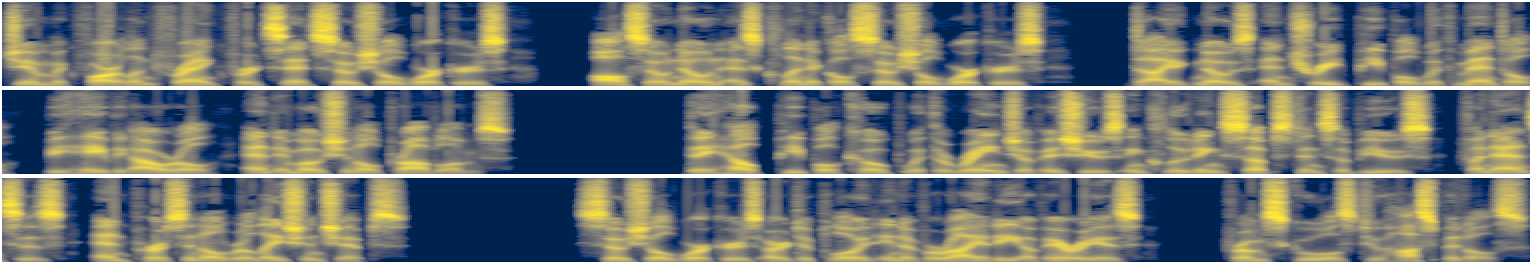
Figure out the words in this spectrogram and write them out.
Jim McFarland Frankfurt said social workers, also known as clinical social workers, diagnose and treat people with mental, behavioral, and emotional problems. They help people cope with a range of issues including substance abuse, finances, and personal relationships. Social workers are deployed in a variety of areas, from schools to hospitals.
